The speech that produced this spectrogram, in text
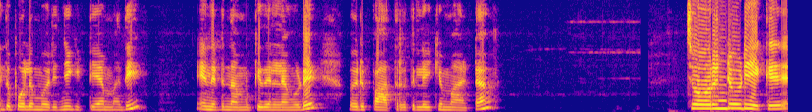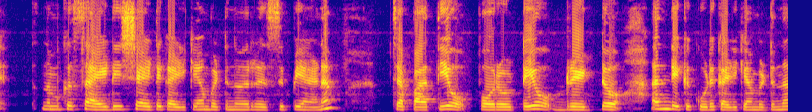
ഇതുപോലെ മൊരിഞ്ഞ് കിട്ടിയാൽ മതി. എന്നിട്ട് നമുക്കിതെല്ലാം കൂടി ഒരു പാത്രത്തിലേക്ക് മാറ്റാം. ചോറിന്റെ കൂടിയൊക്കെ നമുക്ക് സൈഡ് ഡിഷായിട്ട് കഴിക്കാൻ പറ്റുന്ന ഒരു റെസിപ്പിയാണ് ചപ്പാത്തിയോ പൊറോട്ടയോ ബ്രെഡോ അതിന്റെയൊക്കെ കൂടെ കഴിക്കാൻ പറ്റുന്ന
